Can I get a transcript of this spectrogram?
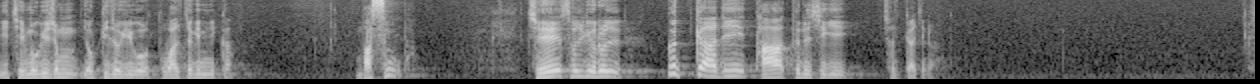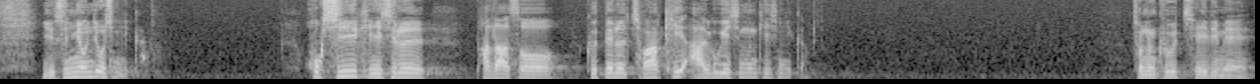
이 제목이 좀 엽기적이고 도발적입니까? 맞습니다. 제 설교를 끝까지 다 들으시기 전까지는 예수님이 언제 오십니까? 혹시 계시를 받아서 그 때를 정확히 알고 계신 분 계십니까? 저는 그 재림의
